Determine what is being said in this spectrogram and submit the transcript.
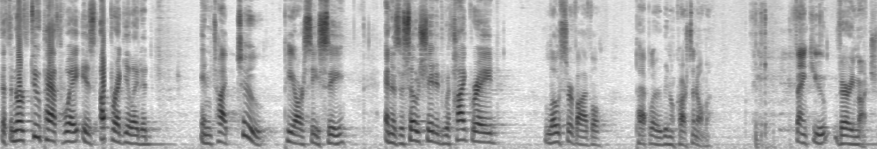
that the NRF2 pathway is upregulated in type 2 PRCC and is associated with high grade, low survival papillary renal carcinoma. Thank you very much.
